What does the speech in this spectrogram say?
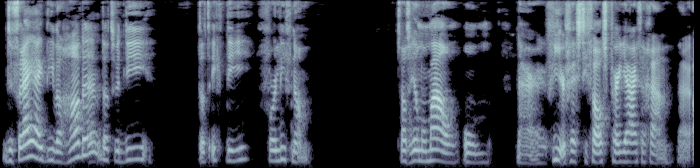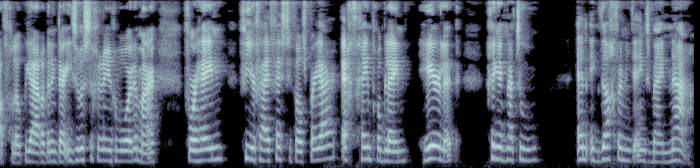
de vrijheid die we hadden, dat we die, dat ik die voor lief nam. Het was heel normaal om naar vier festivals per jaar te gaan. Nou, de afgelopen jaren ben ik daar iets rustiger in geworden, maar voorheen vier, vijf festivals per jaar, echt geen probleem, heerlijk, ging ik naartoe en ik dacht er niet eens bij na.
